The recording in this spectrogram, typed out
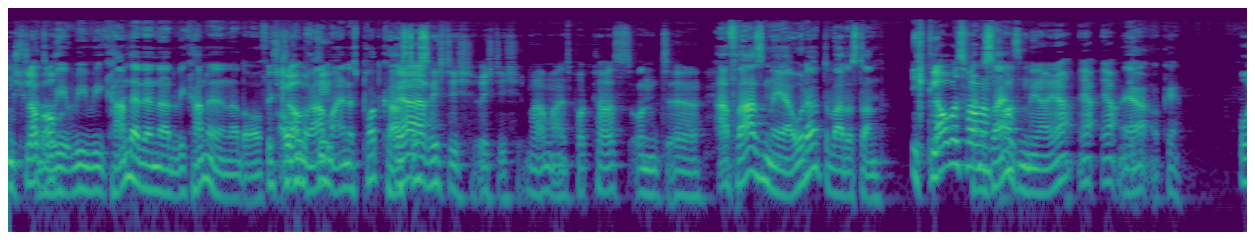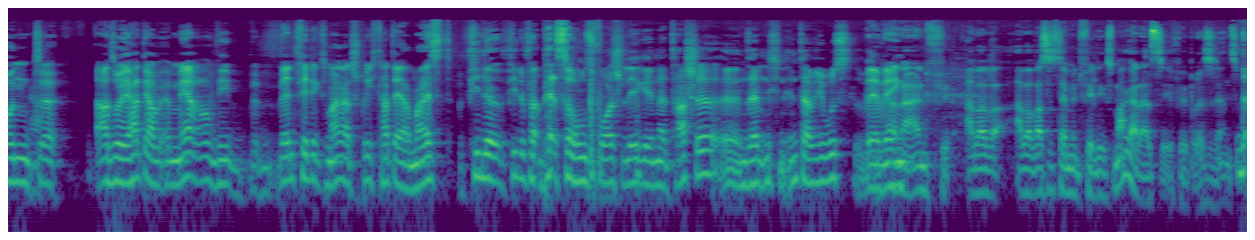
Ich glaube also auch. Wie, wie, wie kam der denn da, wie kam der denn da drauf? Ich glaube, im Rahmen die, eines Podcasts. Ja, richtig, richtig. Im Rahmen eines Podcasts und, äh, Ah, Phrasenmäher, oder? War das dann? Ich glaube, es war ein Phrasenmäher, ja, ja, ja. Ja, okay. Und, ja. äh, also er hat ja mehrere, wie wenn Felix Magath spricht, hat er ja meist viele, viele Verbesserungsvorschläge in der Tasche äh, in sämtlichen Interviews. Wer, wer nein, aber, aber was ist denn mit Felix Magath als DFB-Präsident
